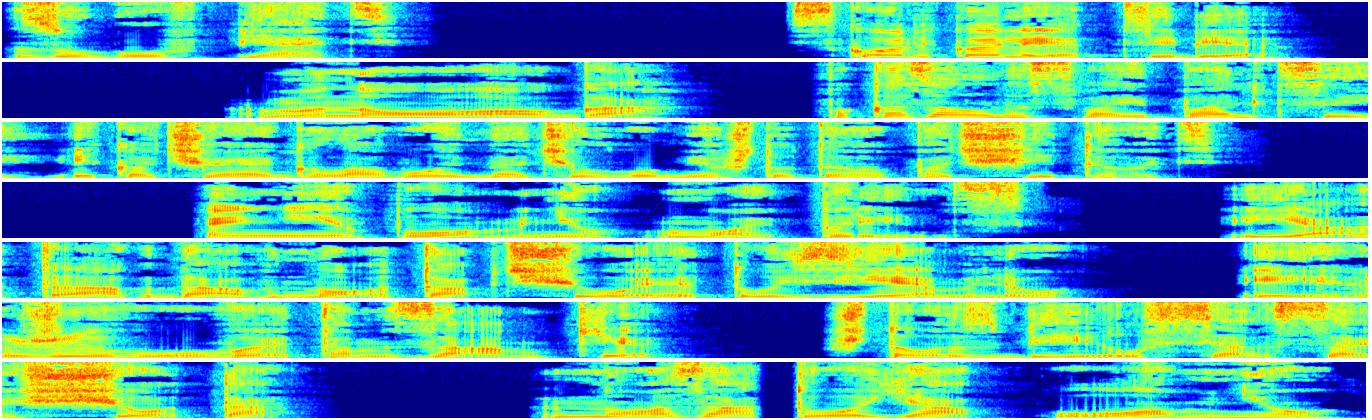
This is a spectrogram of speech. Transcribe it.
зубов пять. «Сколько лет тебе?» «Много», Показал на свои пальцы и, качая головой, начал в уме что-то подсчитывать. «Не помню, мой принц. Я так давно топчу эту землю и живу в этом замке, что сбился со счета. Но зато я помню,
